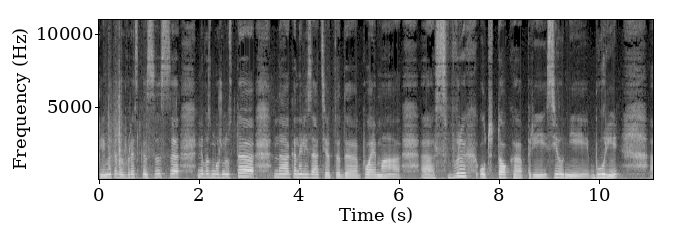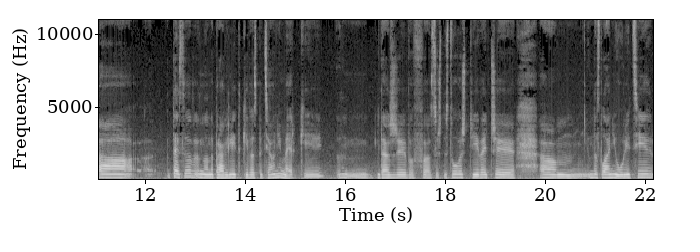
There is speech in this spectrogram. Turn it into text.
климата, във връзка с а, невъзможността на канализацията да поема свръх оттока при силни бури. Те са направили такива специални мерки, даже в съществуващи вече ам, наслани улици,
